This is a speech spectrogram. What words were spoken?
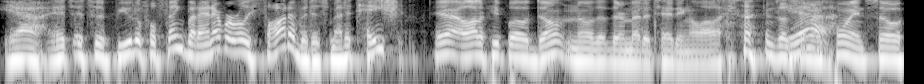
yeah it's it's a beautiful thing but i never really thought of it as meditation Yeah, a lot of people don't know that they're meditating a lot of times. That's Yeah. my point. So,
